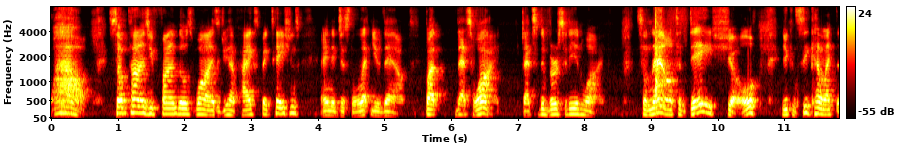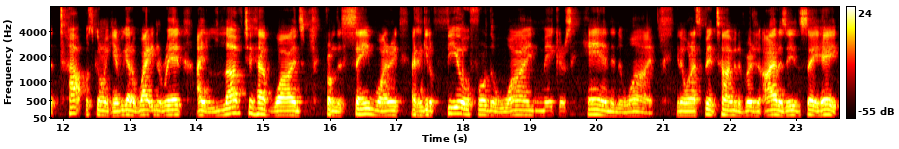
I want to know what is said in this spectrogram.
wow. Sometimes you find those wines that you have high expectations and it just let you down. But that's wine. That's diversity in wine. So now today's show, you can see kind of like the top what's going here. We got a white and a red. I love to have wines from the same winery. I can get a feel for the winemaker's hand in the wine. You know, when I spent time in the Virgin Islands, they didn't say, hey,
